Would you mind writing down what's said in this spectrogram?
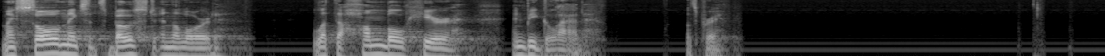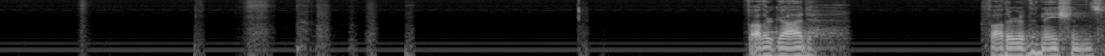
My soul makes its boast in the Lord. Let the humble hear and be glad. Let's pray. Father God, Father of the nations,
